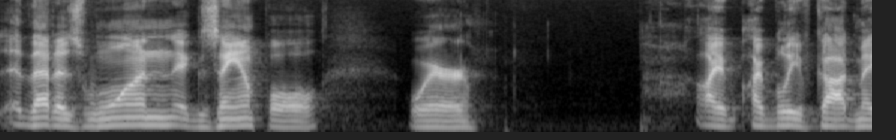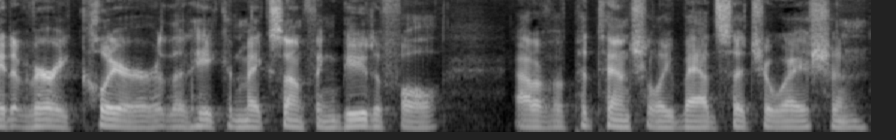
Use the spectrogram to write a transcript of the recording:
that is one example where I, I believe God made it very clear that He can make something beautiful out of a potentially bad situation.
